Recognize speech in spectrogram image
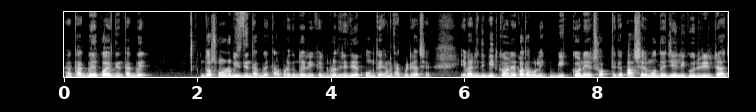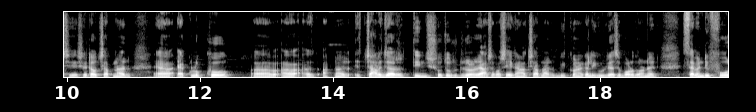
হ্যাঁ থাকবে, কয়েকদিন থাকবে দশ পনেরো, বিশ দিন থাকবে, তারপরে কিন্তু এর ইফেক্টগুলো ধীরে ধীরে কমতে এখানে থাকবে, ঠিক আছে? এবার যদি বিটকয়েনের কথা বলি বিটকয়েনের সব থেকে পাশের মধ্যে যে লিকুইডিটিটা আছে, সেটা হচ্ছে আপনার এক লক্ষ আপনার চার হাজার তিনশো চৌষট্টি ডলারের আশেপাশে এখানে হচ্ছে আপনার বিটকয়েন একটা লিকুইডিটি আছে বড় ধরনের সেভেন্টি ফোর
